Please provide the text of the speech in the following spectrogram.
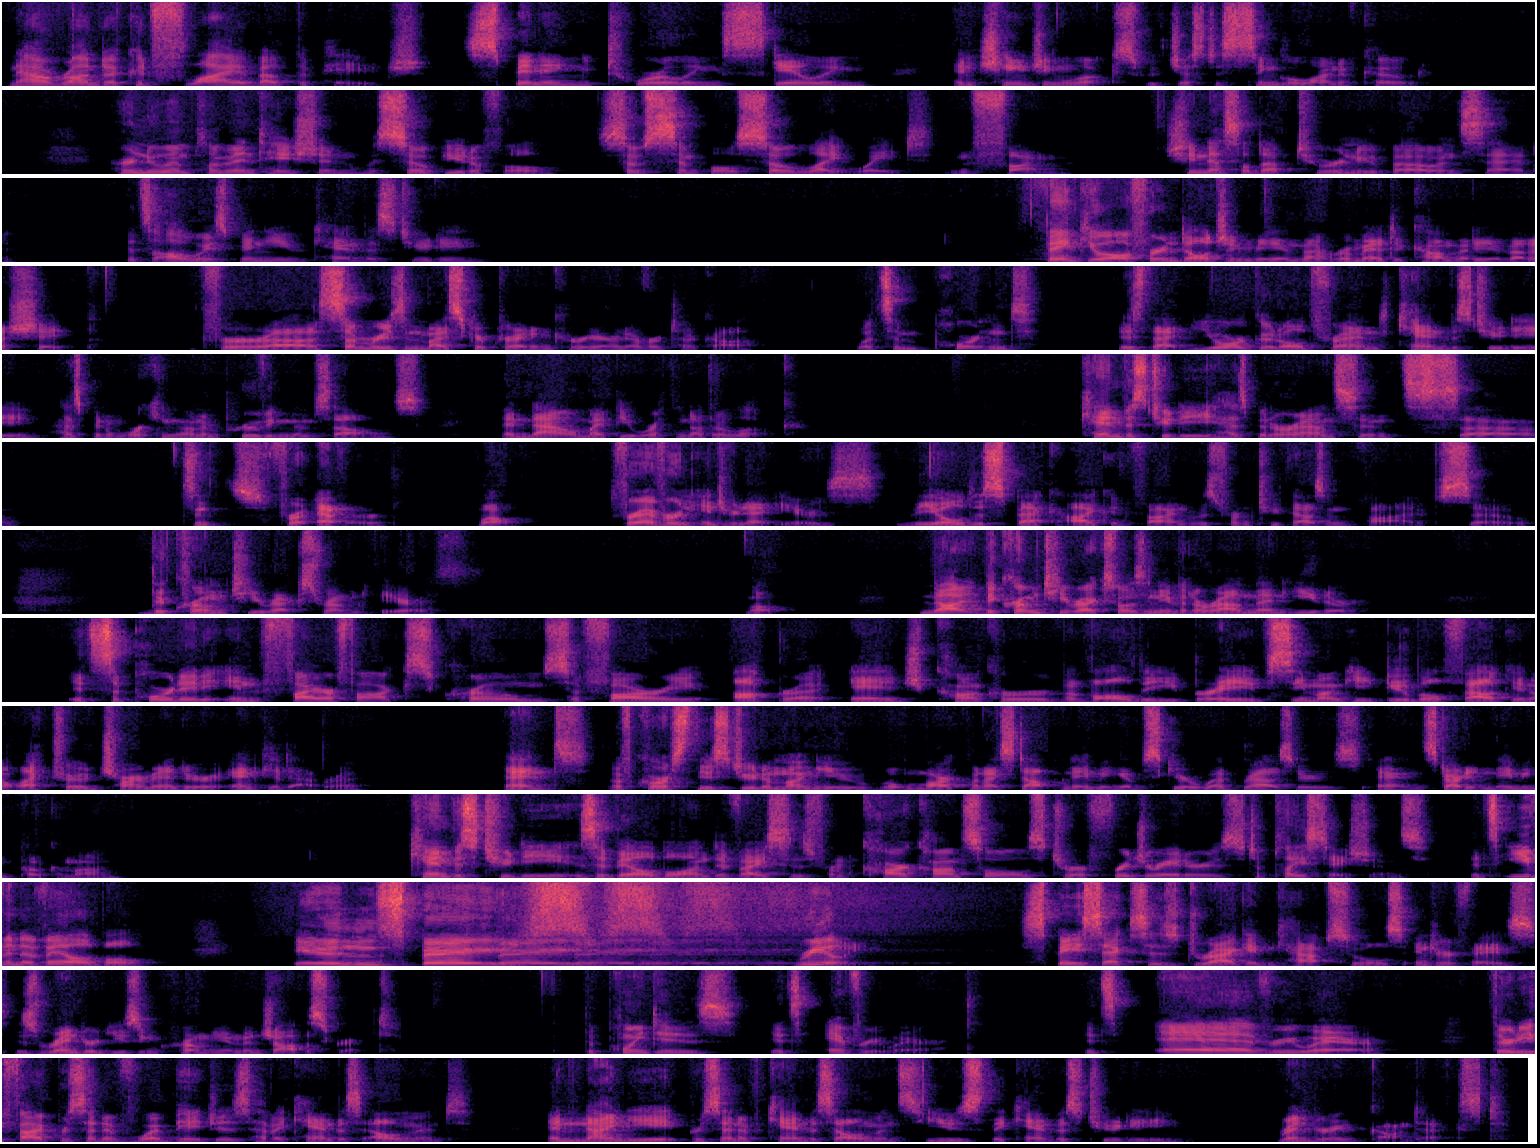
Now Rhonda could fly about the page, spinning, twirling, scaling, and changing looks with just a single line of code. Her new implementation was so beautiful, so simple, so lightweight, and fun. She nestled up to her new beau and said, it's always been you, Canvas 2D. Thank you all for indulging me in that romantic comedy about a shape. For uh, some reason, my scriptwriting career never took off. What's important is that your good old friend, Canvas 2D, has been working on improving themselves and now might be worth another look. Canvas 2D has been around since uh, since forever. Well, forever in internet years. The oldest spec I could find was from 2005, so the Chrome T-Rex roamed the earth. Well, not the Chrome T-Rex wasn't even around then either. It's supported in Firefox, Chrome, Safari, Opera, Edge, Konqueror, Vivaldi, Brave, SeaMonkey, Dooble, Falkon, Electrode, Charmander, and Kadabra. And of course, the astute among you will mark when I stopped naming obscure web browsers and started naming Pokemon. Canvas 2D is available on devices from car consoles to refrigerators to PlayStations. It's even available in space. space. Really. SpaceX's Dragon capsules interface is rendered using Chromium and JavaScript. The point is, it's everywhere. It's everywhere. 35% of web pages have a Canvas element, and 98% of Canvas elements use the Canvas 2D rendering context.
